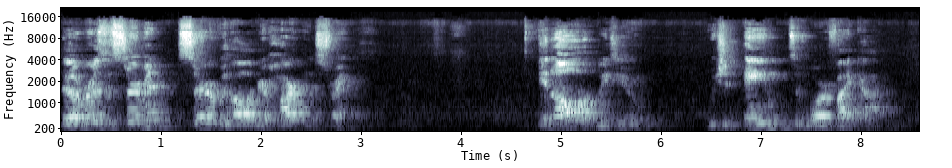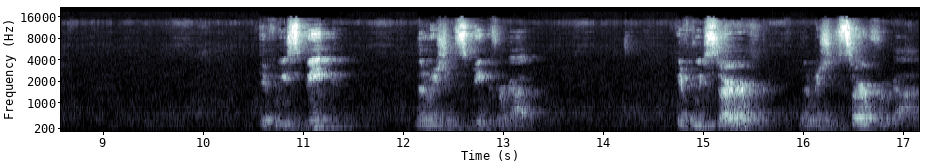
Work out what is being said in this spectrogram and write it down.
Whoever is a servant, serve with all of your heart and strength. In all that we do, we should aim to glorify God. If we speak, then we should speak for God. If we serve, then we should serve for God.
